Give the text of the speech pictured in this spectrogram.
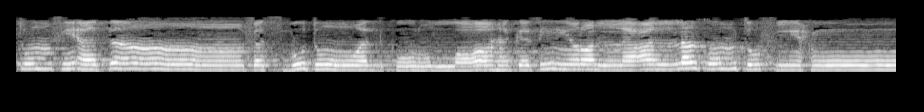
لقيتم فئه فاثبتوا واذكروا الله كثيرا لعلكم تفلحون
